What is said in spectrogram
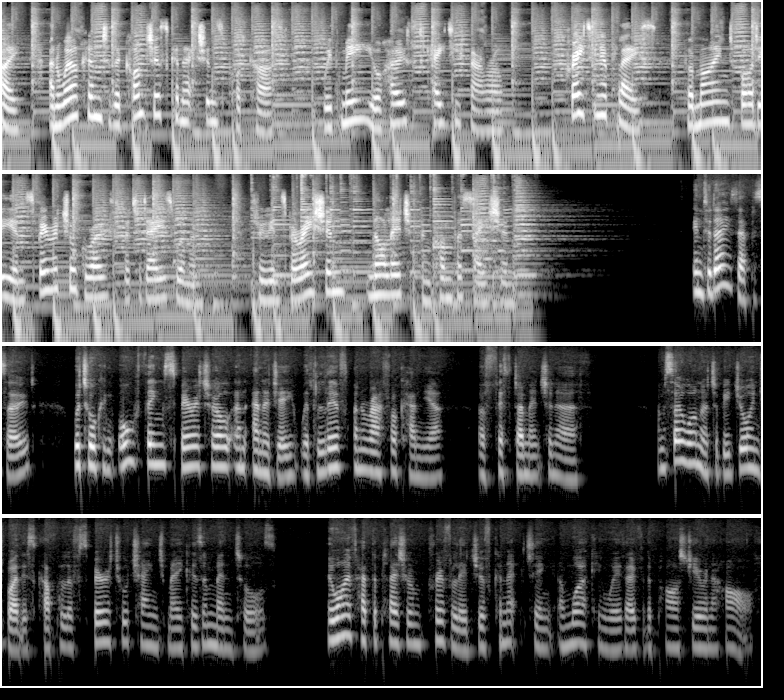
Hi, and welcome to the Conscious Connections podcast with me, your host, Katie Farrell, creating a place for mind, body, and spiritual growth for today's women through inspiration, knowledge, and conversation. In today's episode, we're talking all things spiritual and energy with Liv and Raf Ocaña of Fifth Dimension Earth. I'm so honoured to be joined by this couple of spiritual change makers and mentors who I've had the pleasure and privilege of connecting and working with over the past year and a half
